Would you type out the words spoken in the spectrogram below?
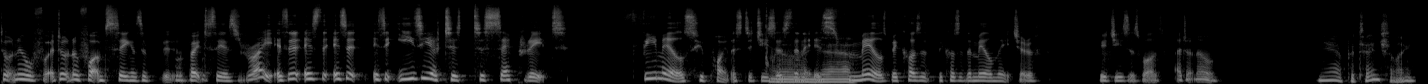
Don't know if I don't know if what I'm saying is about to say is right. Is it is the, is it is it easier to to separate females who point us to Jesus than Uh, it is yeah. from males because of because of the male nature of who Jesus was? I don't know. Yeah, potentially.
